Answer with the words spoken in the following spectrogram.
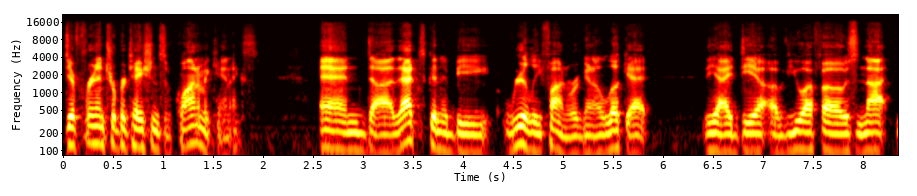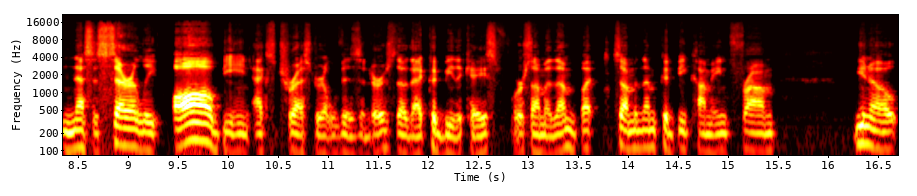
different interpretations of quantum mechanics And uh, that's going to be really fun. We're going to look at the idea of UFOs not necessarily all being extraterrestrial visitors, though that could be the case for some of them, but some of them could be coming from, you know,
